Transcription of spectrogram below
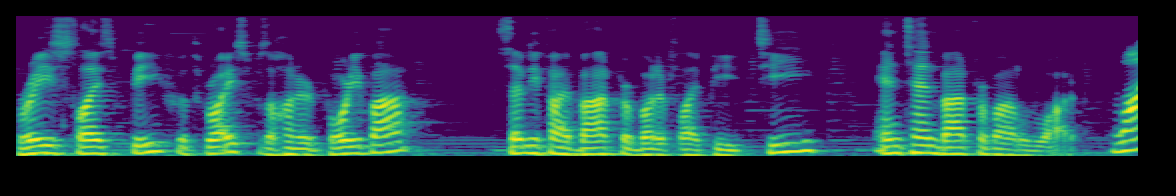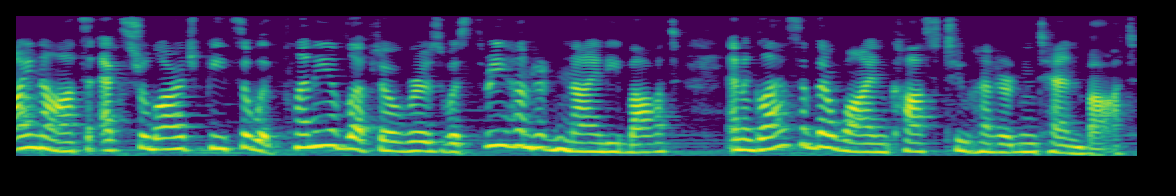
braised sliced beef with rice was 140 baht, 75 baht for butterfly pea tea, and 10 baht for bottled water. Why Not's extra large pizza with plenty of leftovers was 390 baht, and a glass of their wine cost 210 baht.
